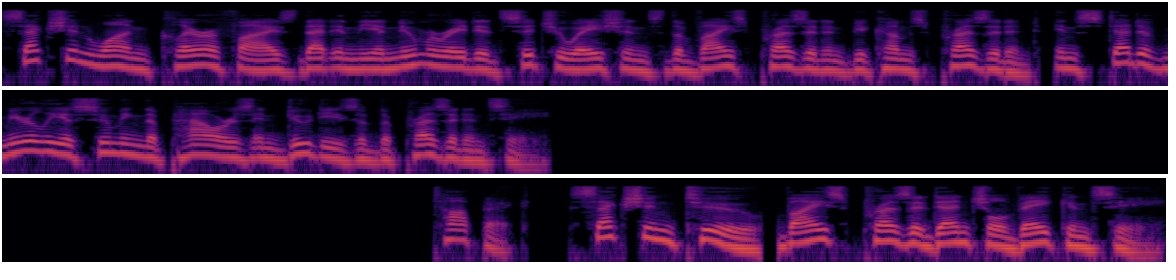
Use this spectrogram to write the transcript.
Section 1 clarifies that in the enumerated situations the vice president becomes president, instead of merely assuming the powers and duties of the presidency. Section 2 – Vice presidential vacancy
